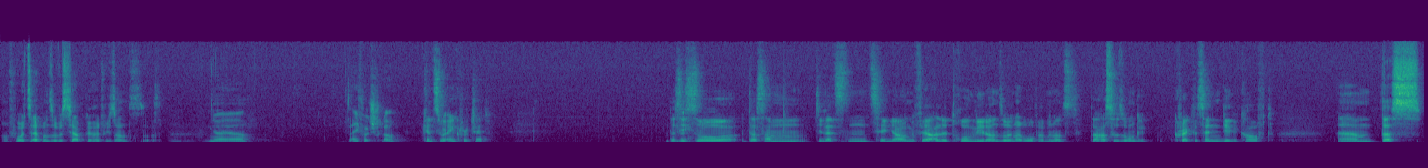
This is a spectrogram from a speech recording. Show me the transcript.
auf WhatsApp und so bist du ja abgehört wie sonst. sowas. Ja, ja. Ist eigentlich voll schlau. Kennst du EncroChat? Das ist so, das haben die letzten zehn Jahre ungefähr alle Drogendealer und so in Europa benutzt. Da hast du so ein gecracktes Handy dir gekauft, ähm, das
